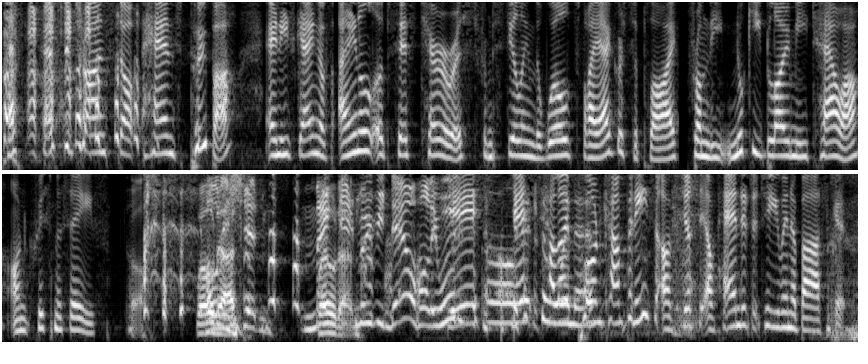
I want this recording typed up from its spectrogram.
has, has to try and stop Hans Pooper and his gang of anal obsessed terrorists from stealing the world's Viagra supply from the Nookie Blow Me Tower on Christmas Eve. Oh, well Holy done. shit! Make Well that done. movie now, Hollywood. Yes, Oh, yes. that's Hello, winner. porn companies. I've just I've handed it to you in a basket.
